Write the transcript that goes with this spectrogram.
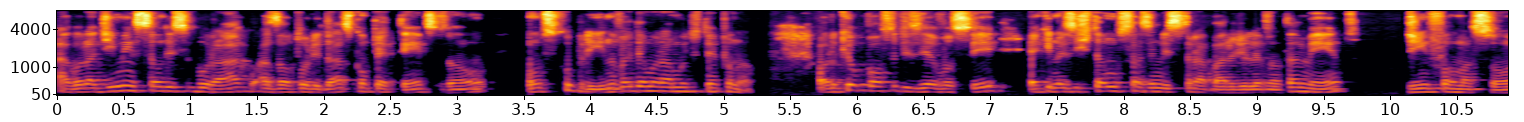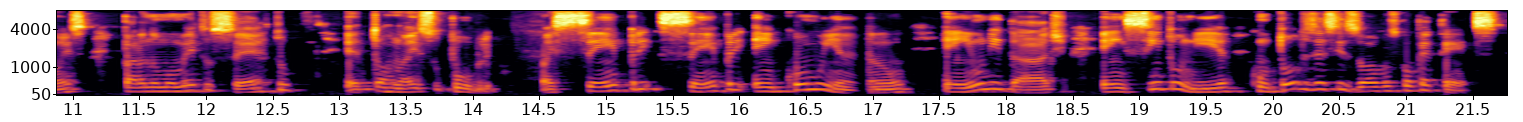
Agora, a dimensão desse buraco, as autoridades competentes vão, vão descobrir, não vai demorar muito tempo, não. Agora, o que eu posso dizer a você é que nós estamos fazendo esse trabalho de levantamento de informações para, no momento certo, é, tornar isso público. Mas sempre, sempre em comunhão, em unidade, em sintonia com todos esses órgãos competentes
